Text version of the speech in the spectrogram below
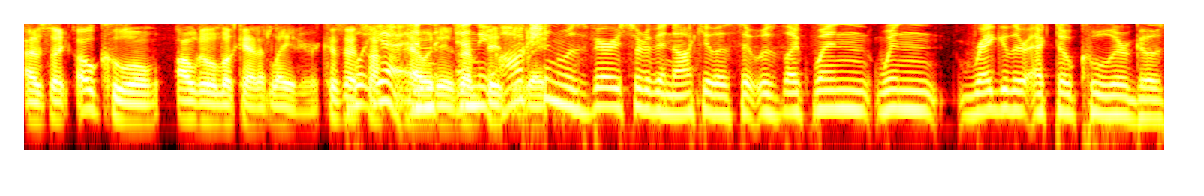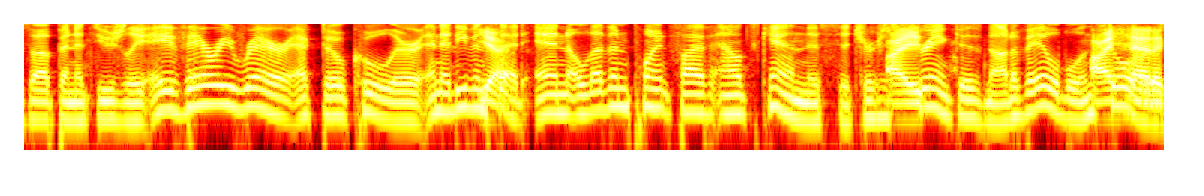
I was like, oh, cool. I'll go look at it later because that's Well, often yeah, how and, it is. and I'm the busy. auction right? was very sort of innocuous. It was like when when regular ecto cooler goes up, and it's usually a very rare ecto cooler, and it even Yeah. said an 11.5 ounce can. This citrus I- drink is not available in I stores. had a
